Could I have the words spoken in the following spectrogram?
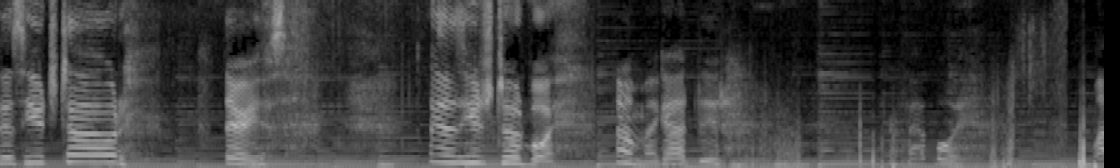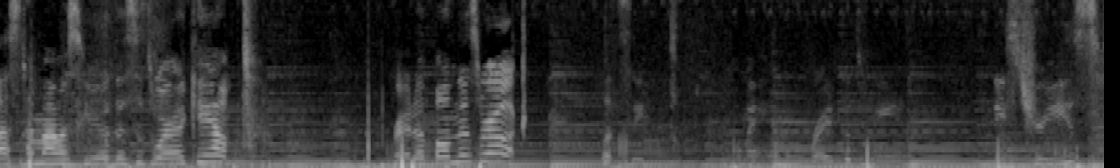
at this huge toad. There he is. Look at this huge toad boy. Oh my god, dude. You're a fat boy. Last time I was here, this is where I camped. Right up on this rock. Let's see. Put my hand right between these trees.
